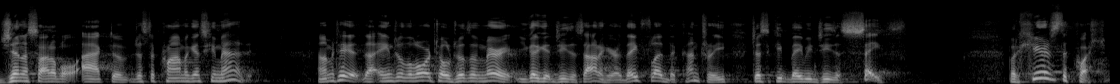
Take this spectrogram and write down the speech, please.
genocidal act of just a crime against humanity. And let me tell you, the angel of the Lord told Joseph and Mary, you got to get Jesus out of here. They fled the country just to keep baby Jesus safe. But here's the question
